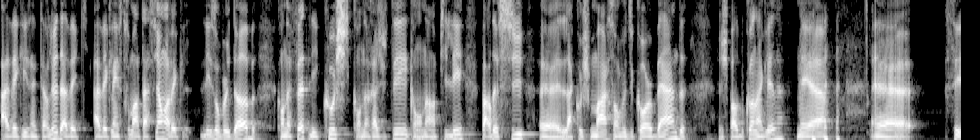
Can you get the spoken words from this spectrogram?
avec les interludes, avec, avec l'instrumentation, avec les overdubs qu'on a faites, les couches qu'on a rajoutées, qu'on a empilées par-dessus euh, la couche mère, si on veut, du core band. Je parle beaucoup en anglais, là. Mais euh, euh, c'est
